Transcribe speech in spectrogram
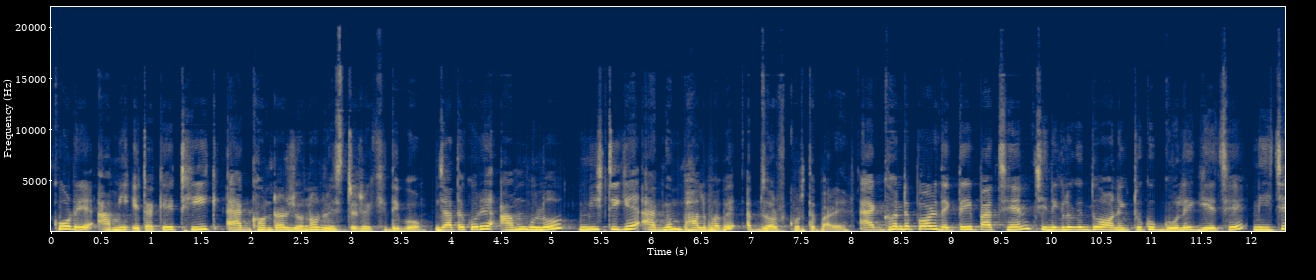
করে আমি এটাকে ঠিক এক ঘণ্টার জন্য রেস্টে রেখে দিব। যাতে করে আমগুলো মিষ্টিকে একদম ভালোভাবে অ্যাবজর্ভ করতে পারে। এক ঘণ্টা পর দেখতেই পাচ্ছেন চিনিগুলো কিন্তু অনেকটুকু গলে গিয়েছে। নিচে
